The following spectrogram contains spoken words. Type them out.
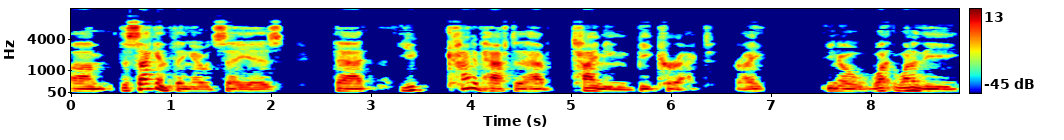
Um, the second thing I would say is that you kind of have to have timing be correct, right? You know, what, one of the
